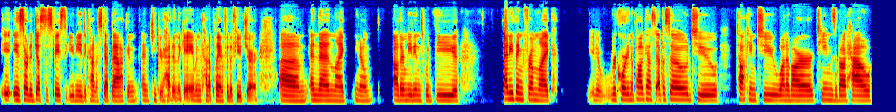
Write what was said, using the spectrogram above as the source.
is sort of just the space that you need to kind of step back and, and keep your head in the game and kind of plan for the future. Um, and then, like, you know, other meetings would be anything from like, you know, recording a podcast episode to talking to one of our teams about how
